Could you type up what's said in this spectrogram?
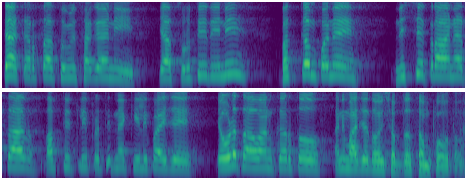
त्याकरता तुम्ही सगळ्यांनी या स्मृतिदिनी भक्कमपणे निश्चित राहण्याचा बाबतीतली प्रतिज्ञा केली पाहिजे. एवढंच आवाहन करतो आणि माझे दोन शब्द संपवतो.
